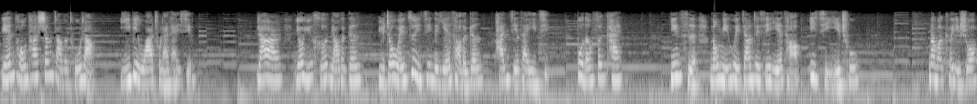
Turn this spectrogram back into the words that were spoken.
连同它生长的土壤一并挖出来才行。然而，由于禾苗的根与周围最近的野草的根盘结在一起，不能分开，因此农民会将这些野草一起移出。那么可以说，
